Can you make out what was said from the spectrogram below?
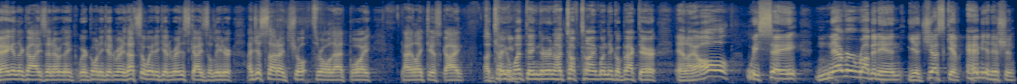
banging their guys and everything. We're going to get ready. That's the way to get ready. This guy's the leader. I just thought I'd throw that boy. I like this guy. I'll tell you one thing: they're in a tough time when they go back there. And I always say, never rub it in. You just give ammunition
